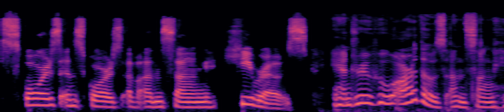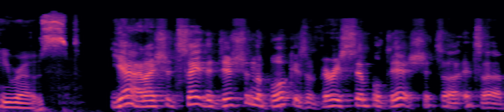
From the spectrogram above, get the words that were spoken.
scores and scores of unsung heroes. Andrew, who are those unsung heroes? Yeah, and I should say the dish in the book is a very simple dish. It's a it's a,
